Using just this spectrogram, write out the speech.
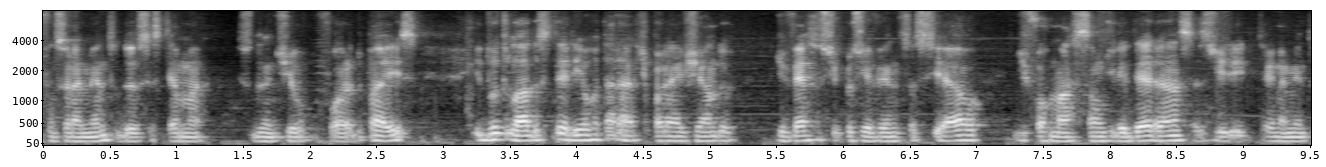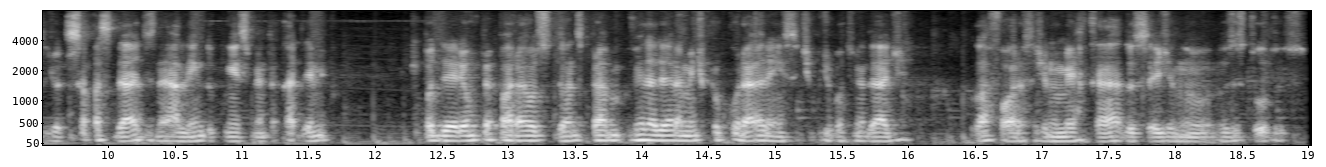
o funcionamento do sistema estudantil fora do país, e do outro lado, você teria o Rotaract planejando diversos tipos de evento social, de formação de lideranças, de treinamento de outras capacidades, né, além do conhecimento acadêmico, que poderiam preparar os estudantes para verdadeiramente procurarem esse tipo de oportunidade lá fora, seja no mercado, seja no, nos estudos.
